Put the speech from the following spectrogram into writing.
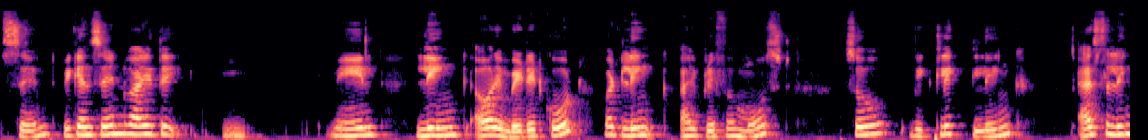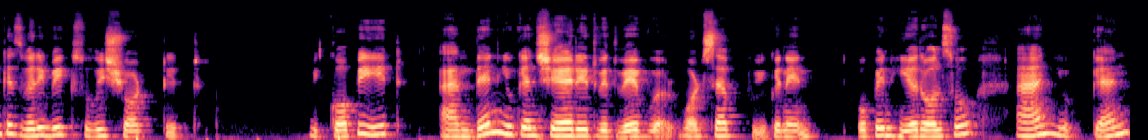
send. We can send via the mm, mail link or embedded code but link I prefer most. So we click link. As the link is very big so we short it. We copy it and then you can share it with web whatsapp. You can open here also and you can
